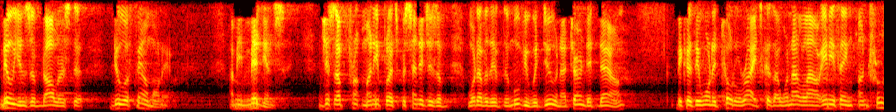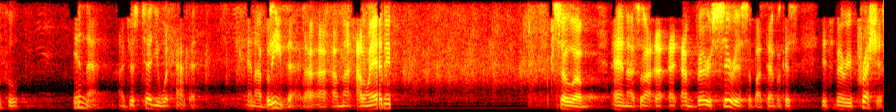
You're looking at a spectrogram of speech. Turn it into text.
millions of dollars to do a film on it. I mean, millions. Just upfront money plus percentages of whatever the, the movie would do, and I turned it down because they wanted total rights because I would not allow anything untruthful in that. I just tell you what happened, and I believe that. I, I, I'm not, I don't add any. So, um, and uh, so I, I, I'm very serious about that because it's very precious.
